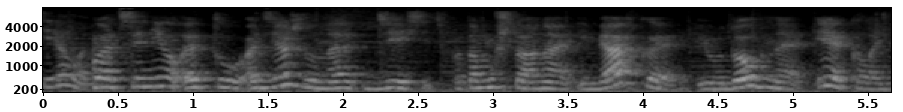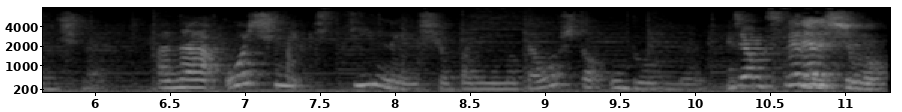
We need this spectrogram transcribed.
телом. Я оценил эту одежду на 10, потому что она и мягкая, и удобная, и экологичная. Она очень стильная еще, помимо того, что удобная. Идем к следующему.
